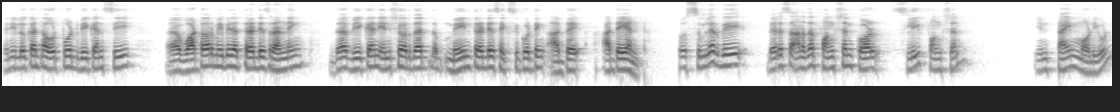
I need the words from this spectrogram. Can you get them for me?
when you look at the output we can see uh, whatever maybe the thread is running the we can ensure that the main thread is executing at the at the end. So similar way there is another function called sleep function in time module.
